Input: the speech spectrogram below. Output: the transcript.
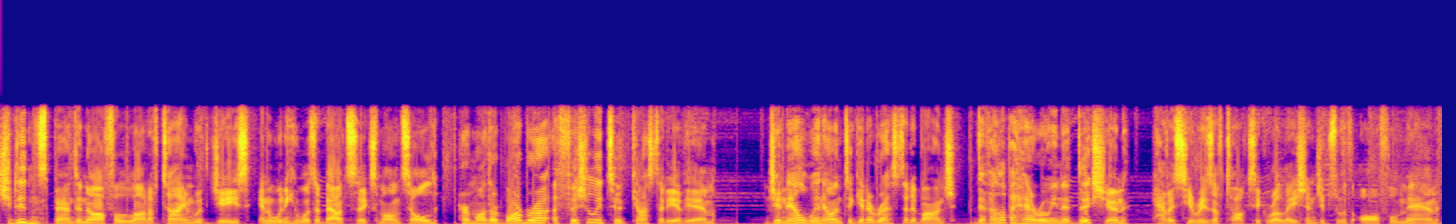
She didn't spend an awful lot of time with Jace, and when he was about six months old, her mother Barbara officially took custody of him. Jenelle went on to get arrested a bunch, develop a heroin addiction, have a series of toxic relationships with awful men.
